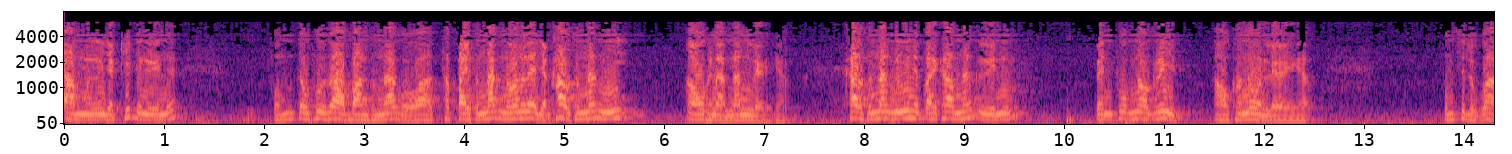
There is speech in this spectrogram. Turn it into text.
ล่ามมืออย่าคิดอย่างอื่นนะผมต้องพูดว่าบางสำนักบอกว่า ถ้าไปสำนักน้นแล้วอย่าเข้าสำนักนี้ เอาขนาดนั้นเลยครับ เข้าสำนักนี้ไปเข้าสำนักอื่น เป็นพวกนอกรีดเอาข้าโน่นเลยครับ ผมสรุปว่า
